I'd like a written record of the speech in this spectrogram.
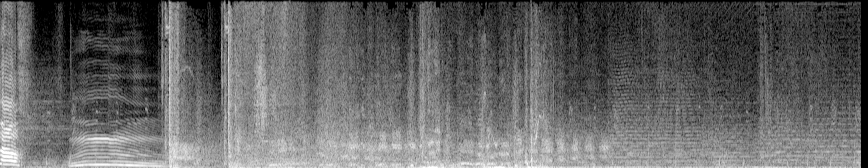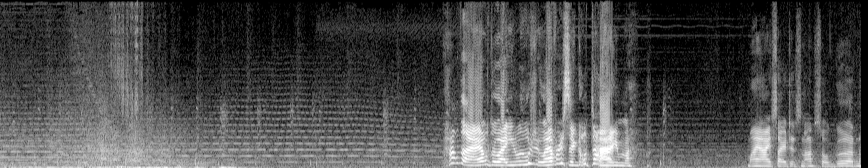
yourself! Mmm. How the hell do I lose you every single time? My eyesight is not so good.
